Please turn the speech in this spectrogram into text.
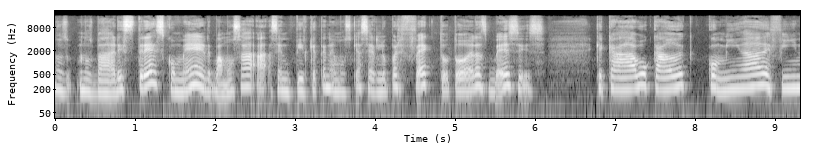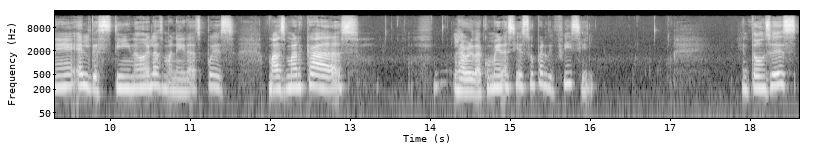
nos, va a dar estrés comer, vamos a, a sentir que tenemos que hacerlo perfecto todas las veces, que cada bocado de comida define el destino de las maneras pues más marcadas. La verdad comer así es súper difícil. Entonces,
